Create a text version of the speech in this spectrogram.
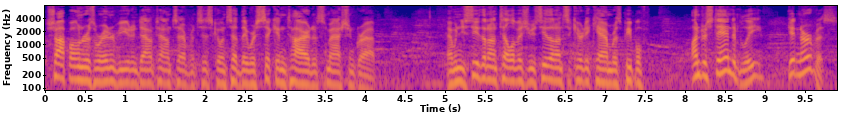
shop owners were interviewed in downtown San Francisco and said they were sick and tired of smash and grab. And when you see that on television, you see that on security cameras, people understandably get nervous.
